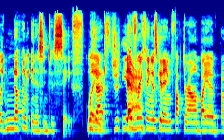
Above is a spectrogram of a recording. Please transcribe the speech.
like nothing innocent is safe. Like that just yeah. everything is getting fucked around by a Okay.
